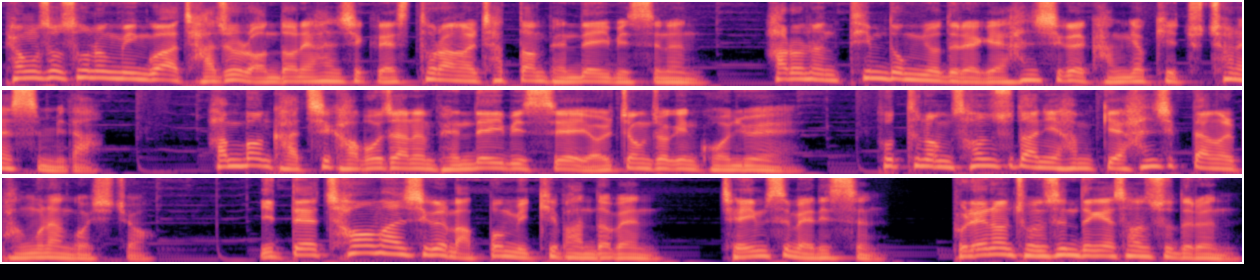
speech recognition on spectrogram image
평소 손흥민과 자주 런던의 한식 레스토랑을 찾던 벤 데이비스는 하루는 팀 동료들에게 한식을 강력히 추천했습니다. 한번 같이 가보자는 벤 데이비스의 열정적인 권유에 토트넘 선수단이 함께 한식당을 방문한 것이죠. 이때 처음 한식을 맛본 미키 반더벤, 제임스 메디슨, 브레넌 존슨 등의 선수들은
